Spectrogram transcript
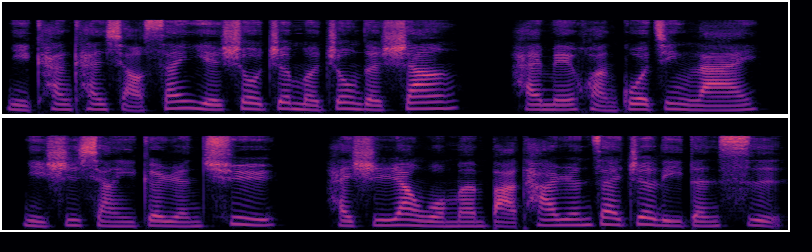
你看看小三爷受这么重的伤，还没缓过劲来，你是想一个人去？”还是让我们把他扔在这里等死？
